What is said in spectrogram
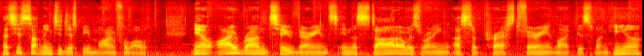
that's just something to just be mindful of. Now, I run two variants. In the start, I was running a suppressed variant like this one here.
